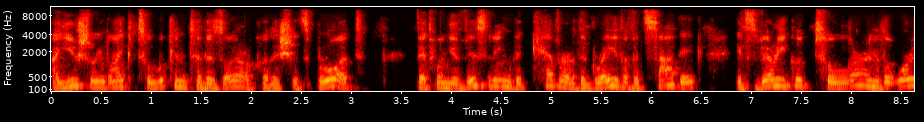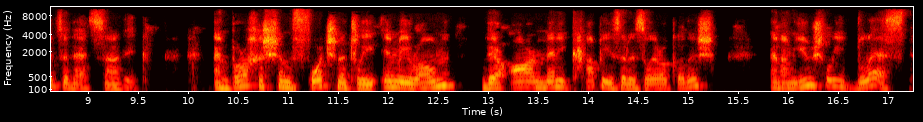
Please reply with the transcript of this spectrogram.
I usually like to look into the Zohar Kodesh. It's brought that when you're visiting the kever, the grave of a tzaddik, it's very good to learn the words of that tzaddik. And Baruch Hashem, fortunately, in Miron, there are many copies of the Zohar Kodesh, and I'm usually blessed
